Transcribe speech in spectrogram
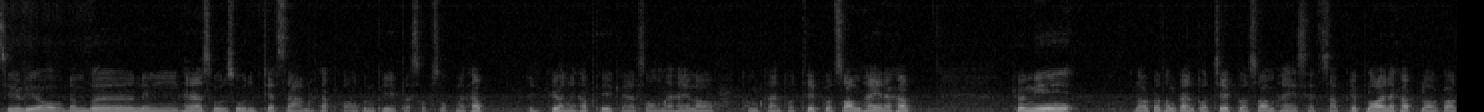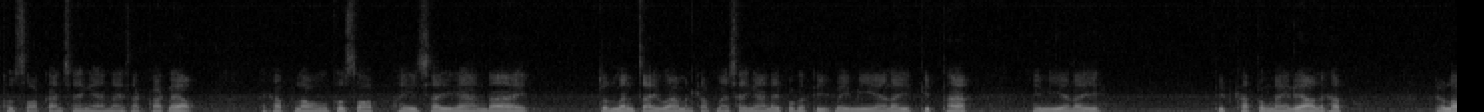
serial number 150073นะครับ ของคุณพี่ประสบสุขนะครับ อีกเครื่องนะครับที่แกส่งมาให้เราทำการตรวจเช็คตรวจซ่อมให้นะครับ เครื่องนี้เราก็ทำการตรวจเช็คตรวจซ่อมให้เสร็จสับเรียบร้อยนะครับ เราก็ทดสอบการใช้งานได้สักพักแล้วนะครับ เราทดสอบให้ใช้งานได้ จนมั่นใจว่ามันกลับมาใช้งานได้ปกติ ไม่มีอะไรผิดพลาด ไม่มีอะไรติดขัดตรงไหนแล้วนะครับ เดี๋ยวเรา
